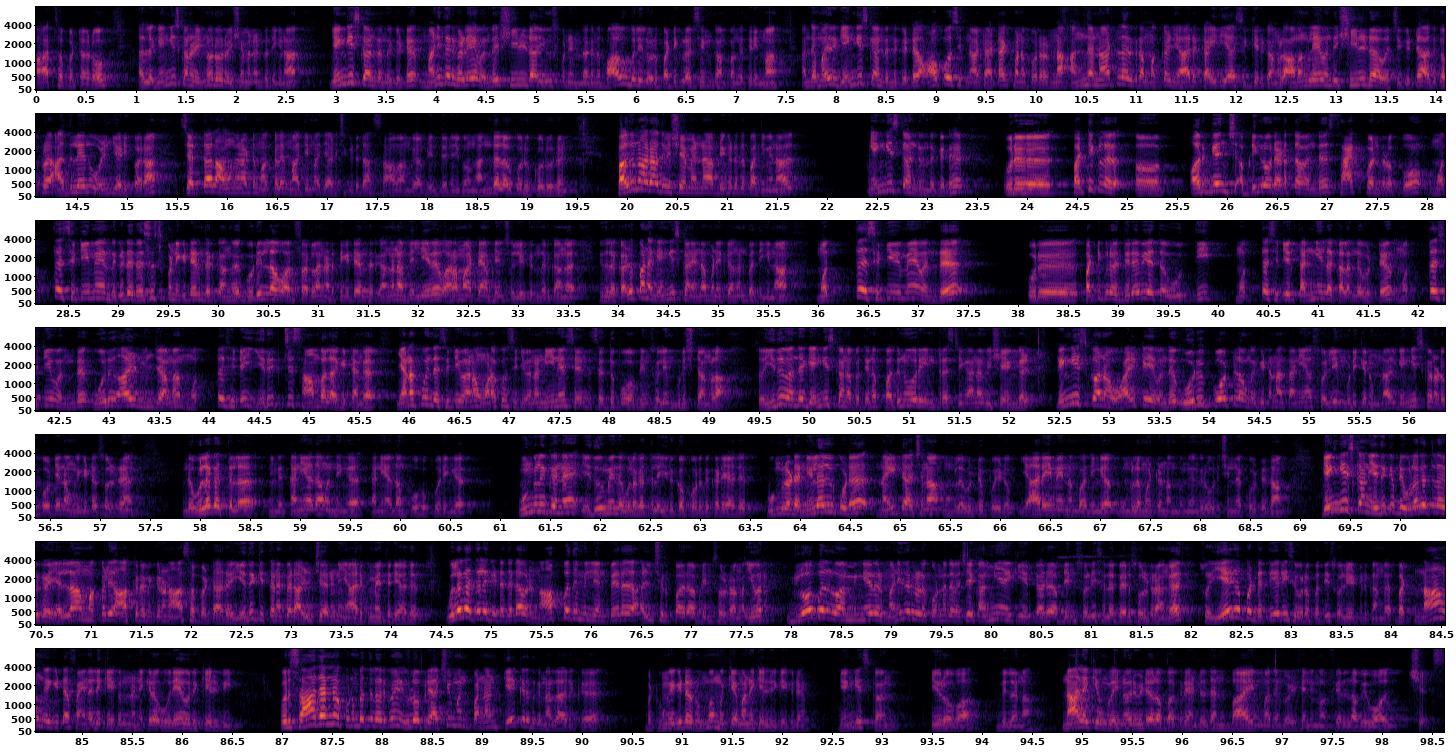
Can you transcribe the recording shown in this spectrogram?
ஆசைப்பட்டாரோ அதுல கெங்கிஸ்கானோட இன்னொரு ஒரு விஷயம் என்னன்னு பார்த்தீங்கன்னா கெங்கிஸ்கான் இருந்துக்கிட்டு இருந்துகிட்டு மனிதர்களே வந்து ஷீல்டா யூஸ் பண்ணியிருந்தார். இந்த பாகுபலியில் ஒரு பர்டிகுலர் சீன் காமிப்பாங்க தெரியுமா? அந்த மாதிரி கெங்கிஸ்கான் இருந்துக்கிட்டு இருந்துகிட்டு ஆப்போசிட் நாட்டை அட்டாக் பண்ண போறாருன்னா அந்த நாட்டில் இருக்கிற மக்கள் யார் கைதியாக சிக்கியிருக்காங்களோ அவங்களே வந்து ஷீல்டா வச்சுக்கிட்டு அதுக்கப்புறம் அதுலேருந்து ஒழிஞ்சு அடிப்பாராம் செத்தாலும் அவங்க நாட்டு மக்களை மாற்றி மாற்றி அடிச்சுக்கிட்டு தான் சாவாங்க அப்படின்னு தெரிஞ்சுக்கோங்க. அந்த அளவுக்கு ஒரு கொரூரன் பதினோராவது விஷயம் என்ன அப்படிங்கிறது பார்த்தீங்கன்னா எங்கிஸ்கான் இருந்துக்கிட்டு ஒரு பர்டிகுலர் ஆர்கன்ஸ் uh, அப்படிங்கிற ஒரு இடத்த வந்து சாக் பண்ணுறப்போ மொத்த சிட்டியுமே இருந்துக்கிட்டு ரெசிஸ்ட் பண்ணிக்கிட்டே இருந்திருக்காங்க. குரில்லா வார்ஃபேர்லாம் நடத்திக்கிட்டே இருந்திருக்காங்க. நான் வெளியவே வரமாட்டேன் அப்படின்னு சொல்லிட்டு இருந்திருக்காங்க. இதில் கடுப்பான கெங்கிஸ்கான் என்ன பண்ணிருக்காங்கன்னு பார்த்தீங்கன்னா மொத்த சிட்டியுமே வந்து ஒரு பர்டிகுலர் திரவியத்தை ஊற்றி மொத்த சிட்டியும் தண்ணியில் கலந்து விட்டு மொத்த சிட்டியும் வந்து ஒரு ஆள் மிஞ்சாமல் மொத்த சிட்டியை எரிச்சு சாம்பல் ஆக்கிட்டாங்க எனக்கும் இந்த சிட்டி வேணாம் உனக்கும் சிட்டி வேணாம் நீனே சேர்ந்து செத்துப்போ அப்படின்னு சொல்லி முடிச்சிட்டாங்களா ஸோ இது வந்து கெங்கிஸ்கானை பற்றின பதினோரு இன்ட்ரெஸ்டிங்கான விஷயங்கள். கெங்கிஸ்கான வாழ்க்கையை வந்து ஒரு கோட்டில் உங்ககிட்ட நான் தனியாக சொல்லி முடிக்கணும்னால் கெங்கிஸ்கானோட கோட்டை நான் உங்ககிட்ட சொல்கிறேன் இந்த உலகத்தில் நீங்கள் தனியாக தான் வந்தீங்க தனியாக தான் போக போகிறீங்க உங்களுக்குன்னு எதுவுமே இந்த உலகத்தில் இருக்க போகிறது கிடையாது. உங்களோட நிழல் கூட நைட் ஆச்சுன்னா உங்களை விட்டு போயிடும். யாரையுமே நம்பாதீங்க. உங்களை மட்டும் நம்புங்கிற ஒரு சின்ன கோட்டு தான். கெங்கிஸ் எதுக்கு இப்படி உலகத்தில் இருக்கிற எல்லா மக்களையும் ஆக்கிரமிக்கணும்னு ஆசைப்பட்டாரு? எதுக்கு இத்தனை பேர் அழிச்சாருன்னு யாருக்குமே தெரியாது. உலகத்தில் கிட்டத்தட்ட அவர் நாற்பது மில்லியன் பேர் அழிச்சிருப்பாரு அப்படின்னு சொல்கிறாங்க இவர் குளோபல் வார்மிங்கே இவர் மனிதர்களை கொண்டதை வச்சே கம்மியாக்கி இருக்காரு அப்படின்னு சொல்லி சில பேர் சொல்கிறாங்க ஸோ ஏகப்பட்ட தியரிஸ் இவரை பற்றி சொல்லிட்டு இருக்காங்க. பட் நான் உங்ககிட்ட ஃபைனலி கேட்கணும்னு நினைக்கிற ஒரே ஒரு கேள்வி. ஒரு சாதாரண குடும்பத்தில் இருக்கும் இவ்வளோ பெரிய அச்சீவ்மெண்ட் பண்ணான்னு கேட்கறதுக்கு நல்லா இருக்குது பட் உங்ககிட்ட ரொம்ப முக்கியமான கேள்வி கேட்குறேன். கெங்கிஸ் கான் ஹீரோவா வில்லனா நாளைக்கு உங்களை இன்னொரு வீடியோவில் பார்க்குறேன். அண்ட் தென் பாய் மதன் கோழி signing off your love you all cheers.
